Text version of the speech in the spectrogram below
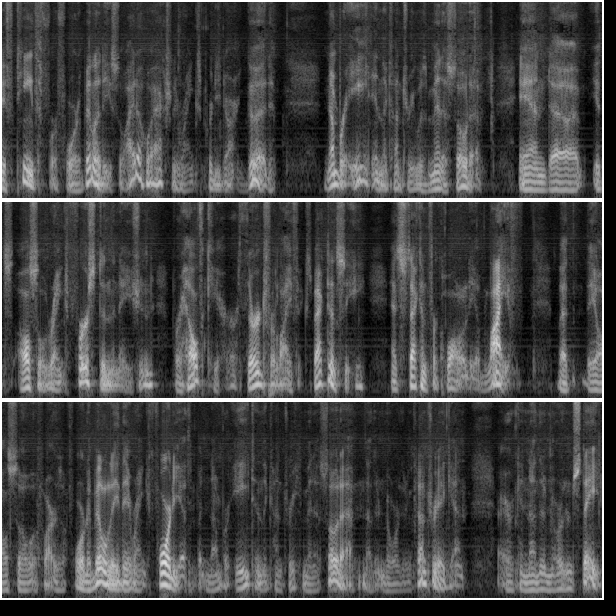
15th for affordability. So Idaho actually ranks pretty darn good. Number eight in the country was Minnesota. And uh, it's also ranked first in the nation for health care, third for life expectancy, and second for quality of life. But they also, as far as affordability, they ranked 40th, but number eight in the country, Minnesota, another northern country again, or another northern state.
